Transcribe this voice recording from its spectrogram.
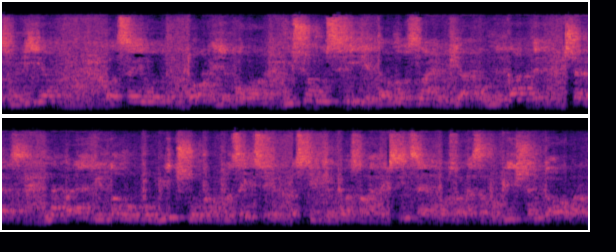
з водієм, оцей от торг, якого в усьому світі давно знають, як уникати через наперед відому публічну пропозицію, оскільки послуга таксі це послуга за публічним договором,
